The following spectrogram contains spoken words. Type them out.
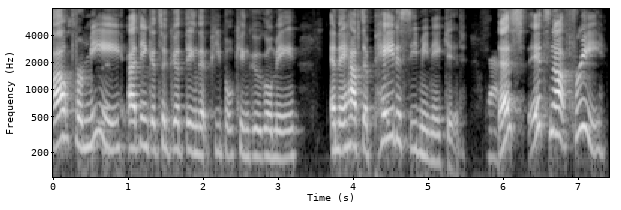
I'll, for me, I think it's a good thing that people can Google me and they have to pay to see me naked. That's it's not free.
